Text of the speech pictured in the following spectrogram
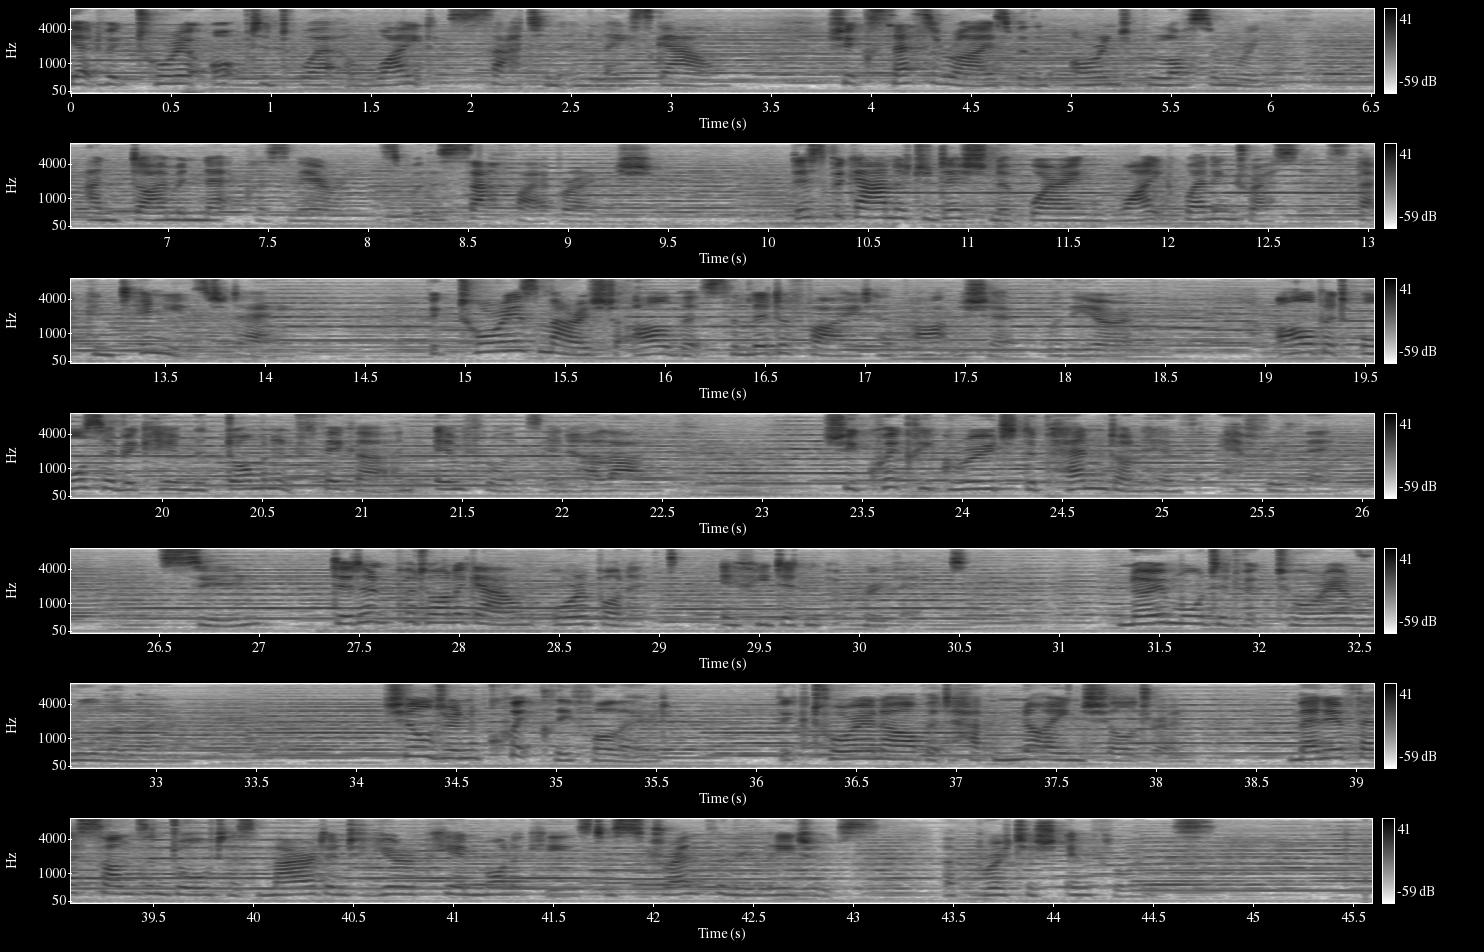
yet Victoria opted to wear a white satin and lace gown. She accessorised with an orange blossom wreath and diamond necklace and earrings with a sapphire brooch. This began a tradition of wearing white wedding dresses that continues today. Victoria's marriage to Albert solidified her partnership with Europe. Albert also became the dominant figure and influence in her life. She quickly grew to depend on him for everything. Soon, didn't put on a gown or a bonnet if he didn't approve it. No more did Victoria rule alone. Children quickly followed. Victoria and Albert had nine children. Many of their sons and daughters married into European monarchies to strengthen the allegiance of British influence.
